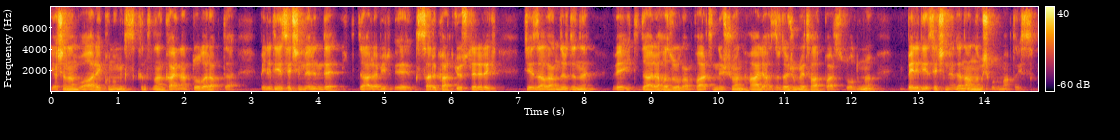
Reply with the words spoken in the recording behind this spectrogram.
yaşanan bu ağır ekonomik sıkıntıdan kaynaklı olarak da belediye seçimlerinde iktidara bir e, sarı kart göstererek cezalandırdığını ve iktidara hazır olan partinin şu an hali hazırda Cumhuriyet Halk Partisi olduğunu belediye seçimlerinden anlamış bulunmaktayız.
